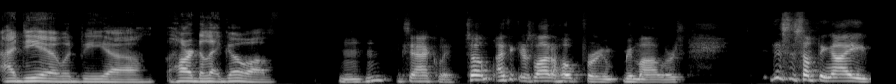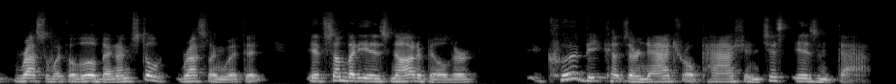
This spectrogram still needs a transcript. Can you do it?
idea would be uh, hard to let go of. Mm-hmm. Exactly. So I think there's a lot of hope for remodelers. This is something I wrestle with a little bit, and I'm still wrestling with it. If somebody is not a builder, could be because their natural passion just isn't that.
